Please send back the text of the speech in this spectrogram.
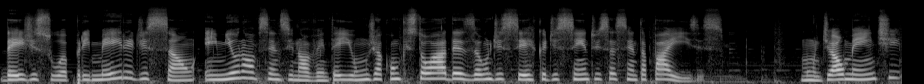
Desde sua primeira edição, em 1991, já conquistou a adesão de cerca de 160 países. Mundialmente,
